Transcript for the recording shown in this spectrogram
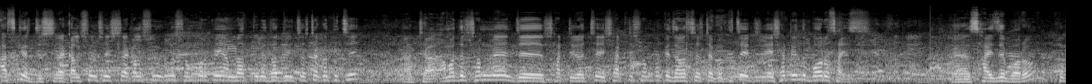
আজকের যে সেরা কালেকশন, সেই সেরা কালেকশনগুলো সম্পর্কে আমরা তুলে ধরার জন্য চেষ্টা করতেছি। আচ্ছা আমাদের সামনে যে শার্টটি রয়েছে, এই শার্টটি সম্পর্কে জানার চেষ্টা করতেছি। এই শার্টটি কিন্তু বড় সাইজ সাইজে বড়, খুব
